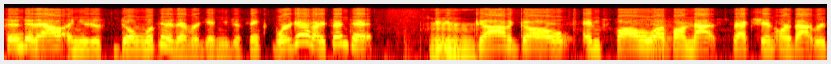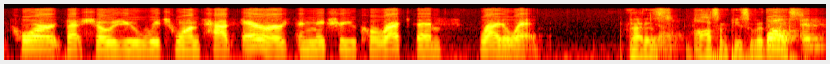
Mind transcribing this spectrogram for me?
send it out and you just don't look at it ever again, you just think we're good. I sent it. So Mm. you've got to go and follow Yeah. up on that section or that report that shows you which ones had errors and make sure you correct them right away. That is Yeah. awesome piece of advice. Well, and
